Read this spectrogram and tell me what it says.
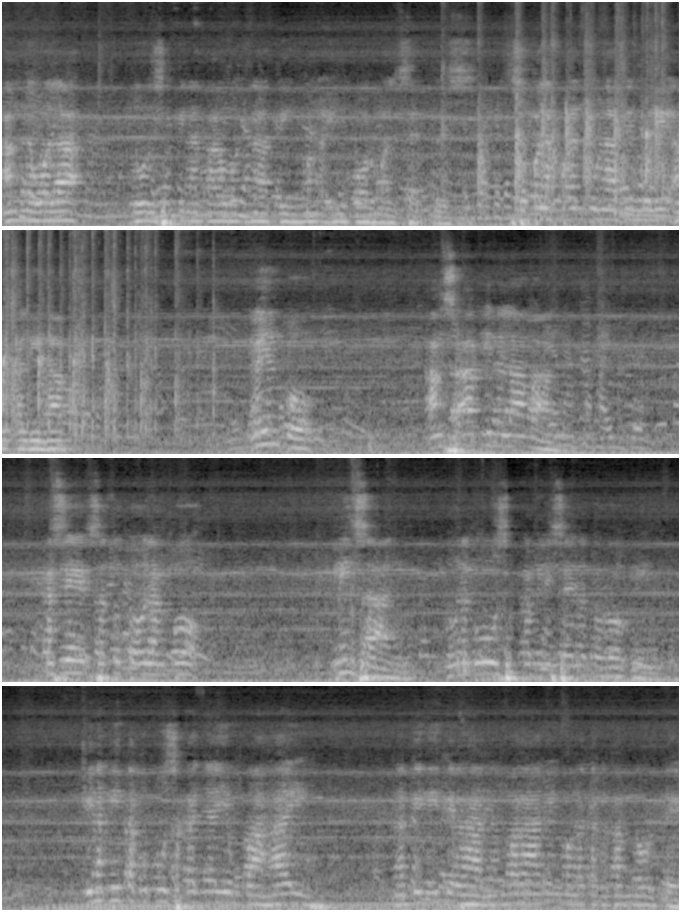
ang nawala doon sa tinatawag nating mga informal settlers. So palakpakan po natin muli ang kalingap. Ngayon po, ang sa akin na lamang, kasi sa totoo lang po, minsan, nung nag-uusap kami ni Senator Robin, pinakita ko po sa kanya yung bahay na tinitirhan ng maraming mga taga-Cam Norte.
